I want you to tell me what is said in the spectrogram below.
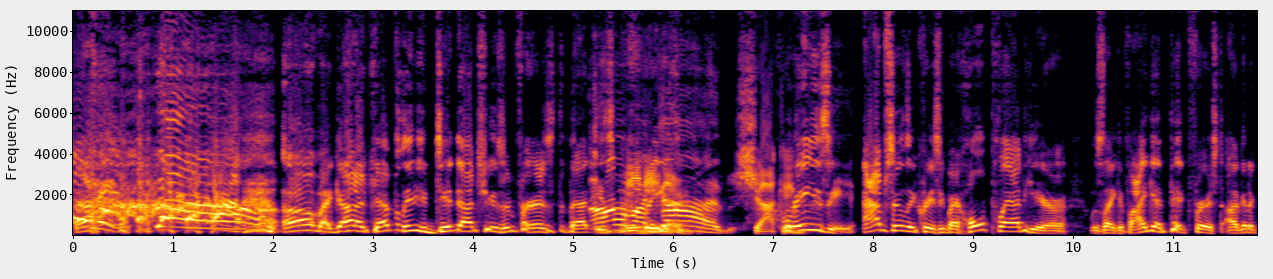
oh my god! I can't believe you did not choose him first. That is oh my god, shocking, crazy, absolutely crazy. My whole plan here was like, if I get picked first, I'm gonna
